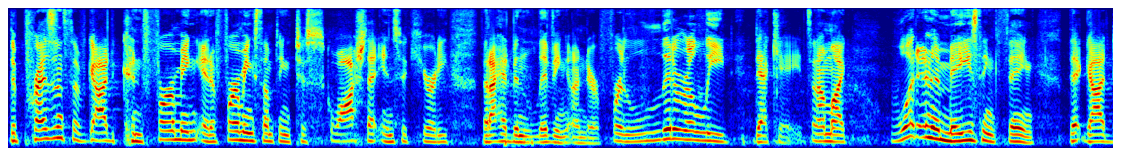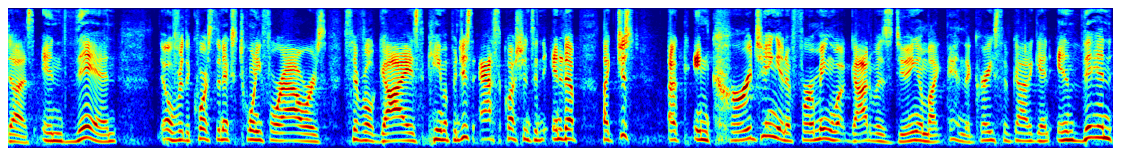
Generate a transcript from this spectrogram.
the presence of God confirming and affirming something to squash that insecurity that I had been living under for literally decades. And I'm like, what an amazing thing that God does. And then over the course of the next 24 hours, several guys came up and just asked questions and ended up like just uh, encouraging and affirming what God was doing. I'm like, man, the grace of God again. And then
